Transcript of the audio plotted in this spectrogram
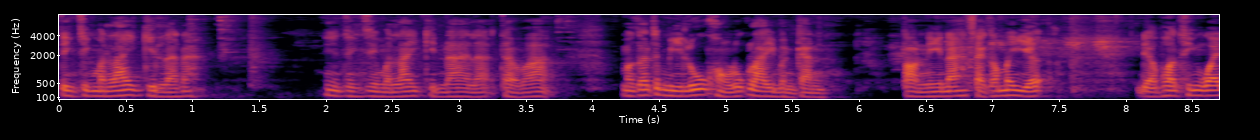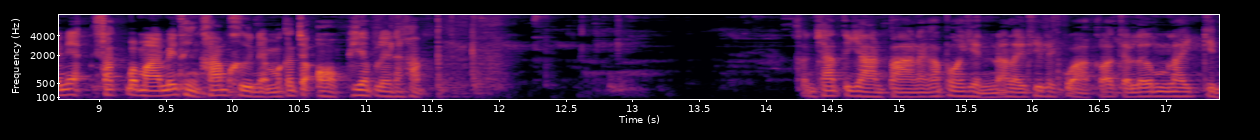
จริง ๆ มันไล่กินแล้วนะนี่จริง ๆ มันไล่กินได้แล้ว แต่ว่ามันก็จะมีลูกของลูกไรเหมือนกัน ตอนนี้นะแต่ก็ไม่เยอะ เดี๋ยวพอทิ้งไว้เนี่ยสักประมาณไม่ถึงข้ามคืนเนี่ยมันก็จะออกเพียบเลยนะครับ สัญชาตญาณปลานะครับ พอเห็นอะไรที่เล็กกว่าก็จะเริ่มไล่กิน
